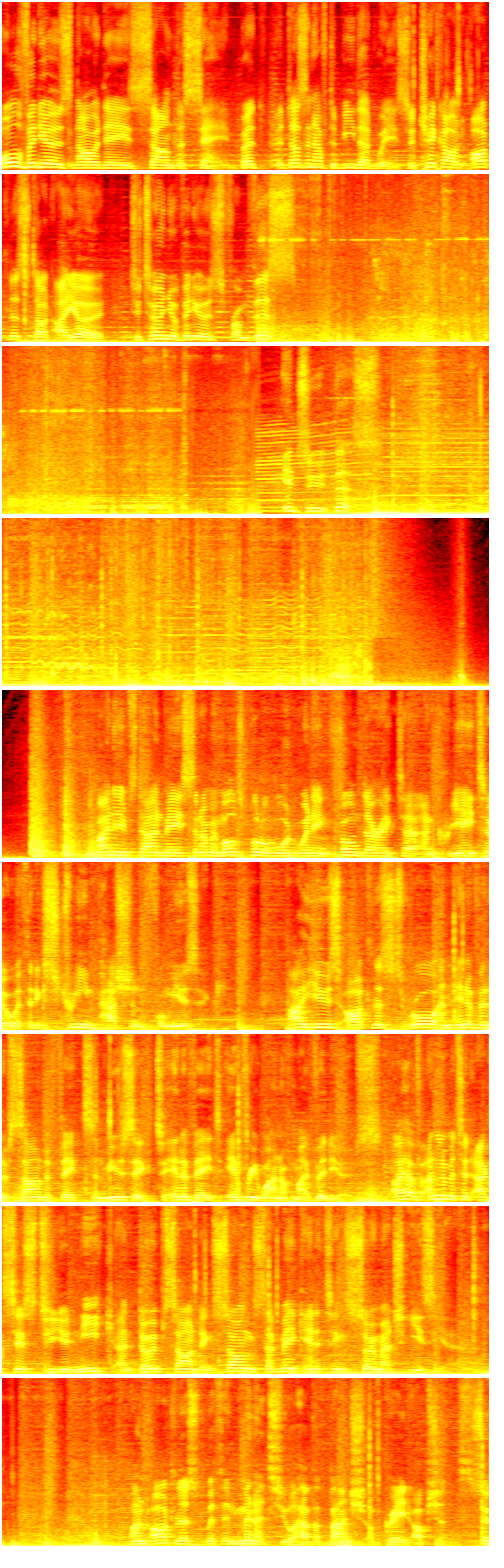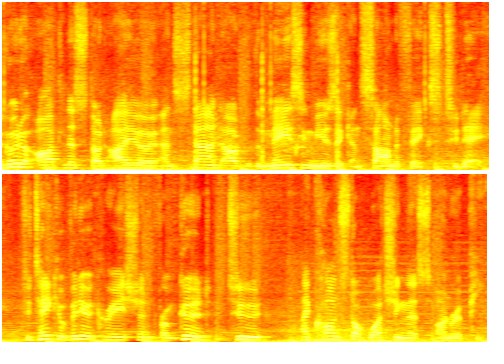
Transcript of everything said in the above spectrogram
All videos nowadays sound the same, but it doesn't have to be that way. So check out artlist.io to turn your videos from this into this. My name's Dan Mason. And I'm a multiple award-winning film director and creator with an extreme passion for music. I use Artlist's raw and innovative sound effects and music to elevate every one of my videos. I have unlimited access to unique and dope sounding songs that make editing so much easier. On Artlist, within minutes, you'll have a bunch of great options. So go to artlist.io and stand out with amazing music and sound effects today. To take your video creation from good to I can't stop watching this on repeat.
